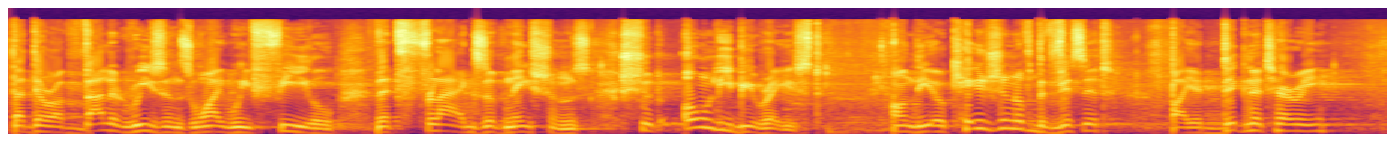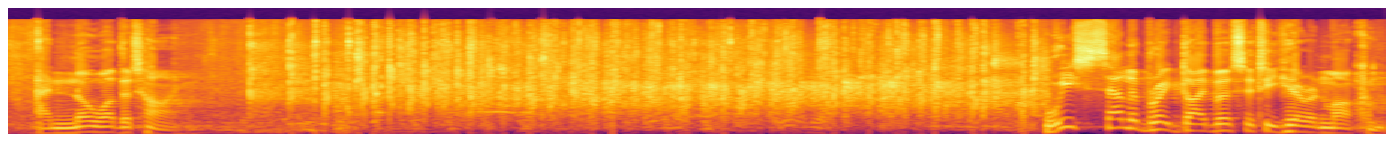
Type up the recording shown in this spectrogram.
that there are valid reasons why we feel that flags of nations should only be raised on the occasion of the visit by a dignitary and no other time. We celebrate diversity here in Markham.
